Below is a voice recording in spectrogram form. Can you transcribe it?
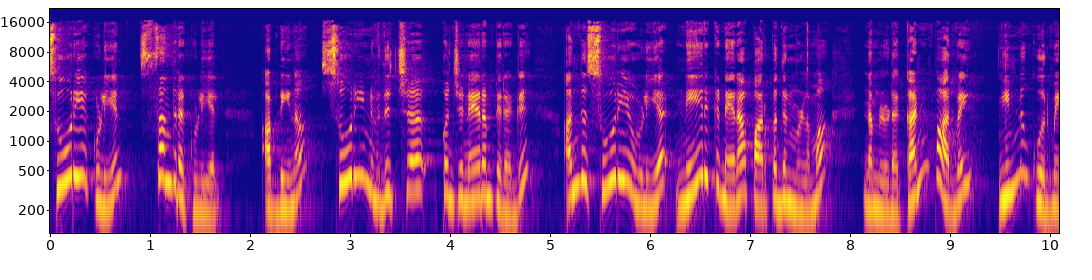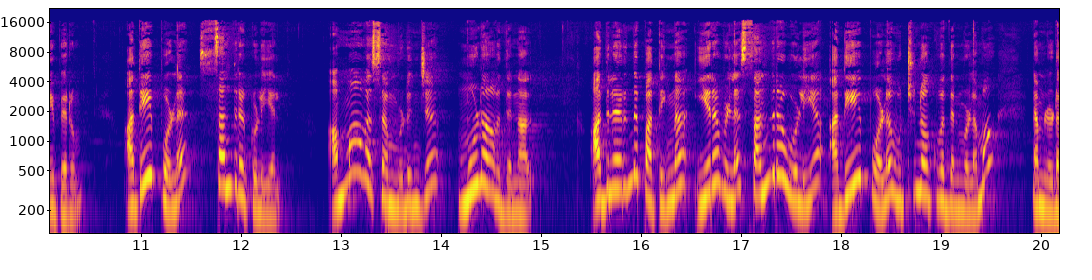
சூரிய குளியல் சந்திர குளியல். அப்படின்னா சூரியன் விதிச்ச கொஞ்ச நேரம் பிறகு அந்த சூரிய ஒளியை நேருக்கு நேராக பார்ப்பதன் மூலமாக நம்மளோட கண் பார்வை இன்னும் கூர்மை பெறும். அதே போல் சந்திர குளியல் அமாவாசை முடிஞ்ச மூணாவது நாள். அதுல பார்த்திங்கன்னா பார்த்தீங்கன்னா இரவில் சந்திர ஒளியை அதே போல் உற்று நோக்குவதன் மூலமாக நம்மளோட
